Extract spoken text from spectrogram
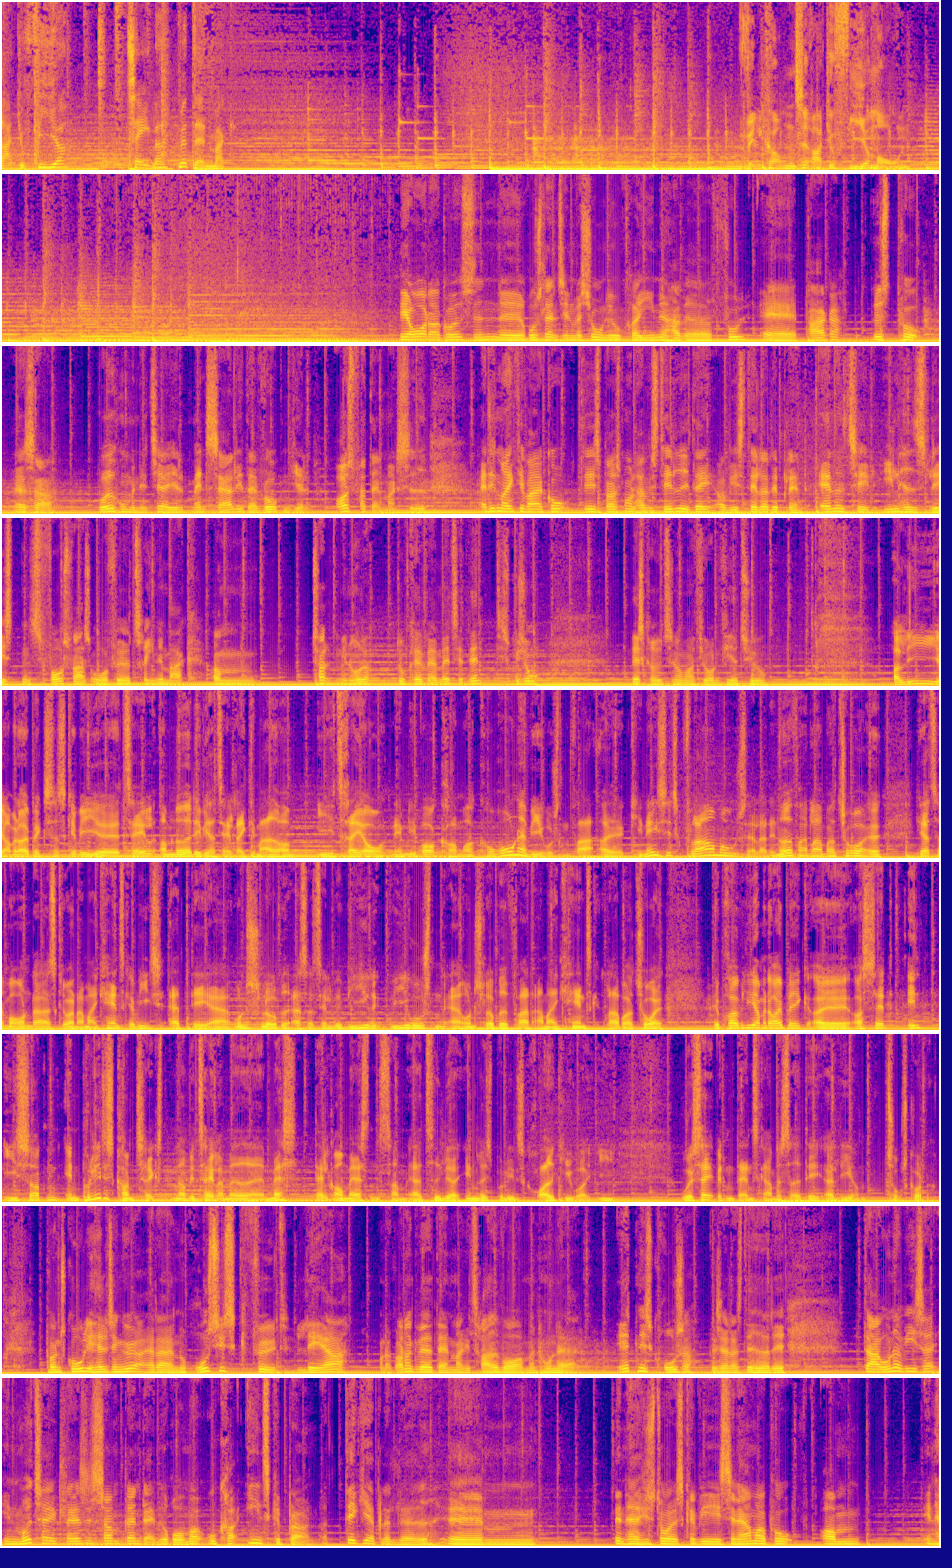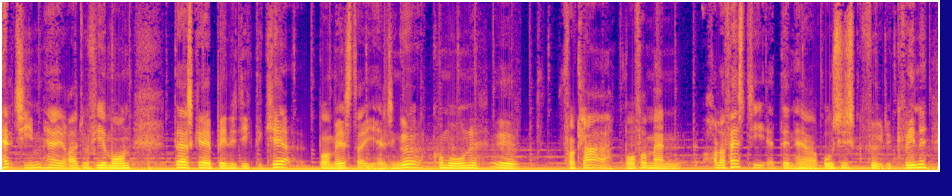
Radio 4 taler med Danmark. Velkommen til Radio 4 morgen. Det år, der er gået siden øh, Ruslands invasion i Ukraine, har været fuld af pakker østpå. Altså både humanitær hjælp, men særligt af våbenhjælp. Også fra Danmarks side. Er det den rigtige vej at gå? Det spørgsmål har vi stillet i dag, og vi stiller det blandt andet til enhedslistens forsvarsordfører Trine Mark om 12 minutter. Du kan være med til den diskussion ved at skrive til nummer 1424. Og lige om et øjeblik, så skal vi øh, tale om noget af det, vi har talt rigtig meget om i tre år, nemlig hvor kommer coronavirusen fra? Øh, kinesisk flagermus, eller er det noget fra et laboratorium? Øh, her til morgen, der skriver en amerikansk avis, at det er undsluppet, altså selve virusen er undsluppet fra et amerikansk laboratorium. Det prøver vi lige om et øjeblik at sætte ind i sådan en politisk kontekst, når vi taler med Mads Dalgaard Madsen, som er tidligere indrigspolitisk rådgiver i USA ved den danske ambassade. Det er lige om to sekunder. På en skole i Helsingør er der en russisk født lærer. Hun har godt nok været i Danmark i 30 år, men hun er etnisk russer, hvis ellers det hedder det. Der underviser en modtageklasse, som blandt andet rummer ukrainske børn, og det giver blandt andet. Øhm, den her historie skal vi se nærmere på om en halv time her i Radio 4 morgen. Der skal Benedikte Kær, borgmester i Helsingør Kommune, øh, forklare, hvorfor man holder fast i, at den her russisk fødte kvinde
